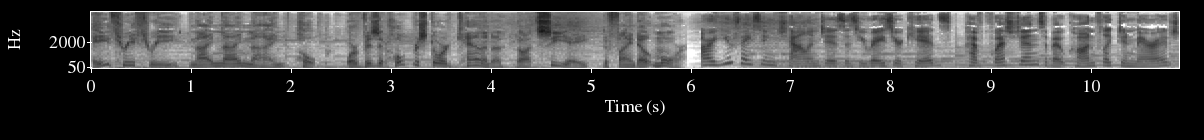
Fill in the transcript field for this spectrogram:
833 999 HOPE or visit hoperestoredcanada.ca to find out more. Are you facing challenges as you raise your kids? Have questions about conflict in marriage?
